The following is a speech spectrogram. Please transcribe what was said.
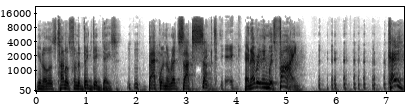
you know, those tunnels from the Big Dig days, back when the Red Sox sucked and everything was fine. okay?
